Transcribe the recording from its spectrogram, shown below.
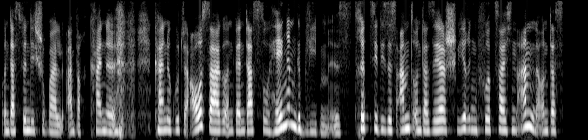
Und das finde ich schon mal einfach keine, keine gute Aussage. Und wenn das so hängen geblieben ist, tritt sie dieses Amt unter sehr schwierigen Vorzeichen an. Und das,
